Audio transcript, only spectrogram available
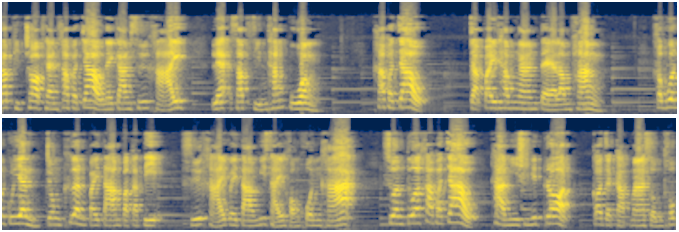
รับผิดชอบแทนข้าพเจ้าในการซื้อขาย และทรัพย์สินทั้งปวง ข้าพเจ้า จะไปทำงานแต่ลำพัง ขบวนเกวียนจงเคลื่อนไปตามปกติ ซื้อขายไปตามวิสัยของคนค้า ส่วนตัวข้าพเจ้าถ้ามีชีวิตรอดก็จะกลับมาสมทบ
